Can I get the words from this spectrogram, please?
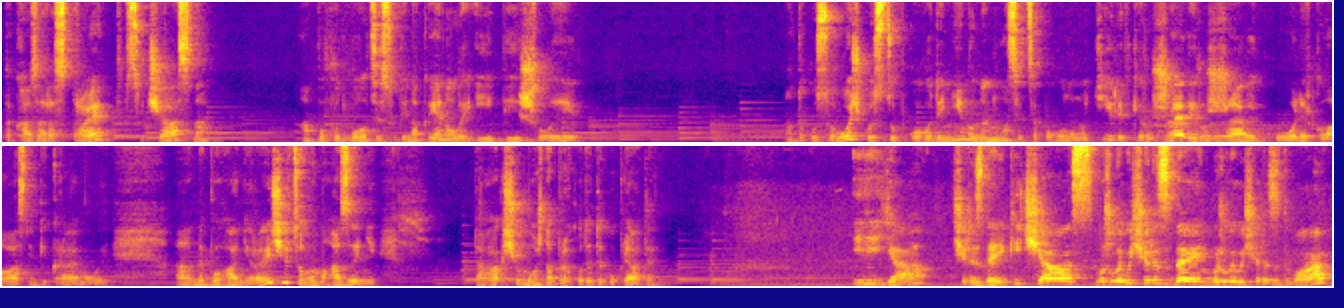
така зараз тренд, сучасна. А по футболці собі накинули і пішли. А таку сорочку з цупкого деніму не носиться по голому тілі, такий рожевий рожевий колір, класненький, кремовий. Непогані речі в цьому магазині. Так що можна приходити купляти. І я через деякий час, можливо, через день, можливо, через два,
